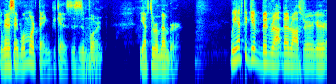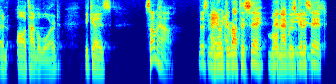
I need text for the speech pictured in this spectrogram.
I'm going to say one more thing because this is Mhm. important. You have to remember, we have to give Ben, Ro- ben Roethlisberger an all-time award because somehow this man I know what you're about to say, and I was going to say it.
